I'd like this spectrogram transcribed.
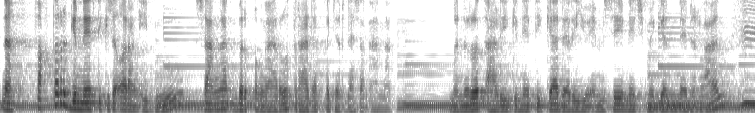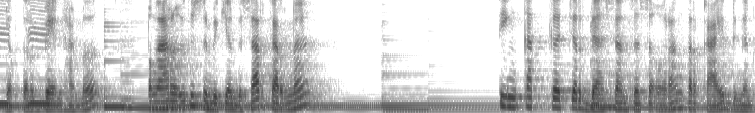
Nah, faktor genetik seorang ibu sangat berpengaruh terhadap kecerdasan anak. Menurut ahli genetika dari UMC Nijmegen Nederland, Dr. Ben Hamel, pengaruh itu sedemikian besar karena tingkat kecerdasan seseorang terkait dengan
